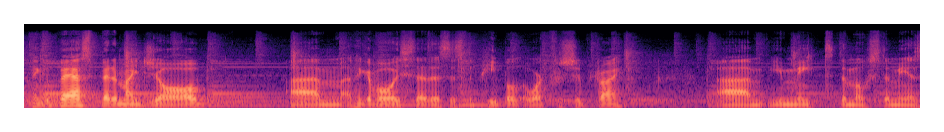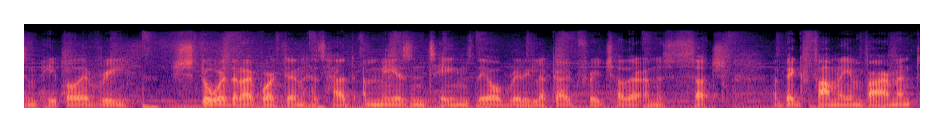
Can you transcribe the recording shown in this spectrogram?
I think the best bit of my job, um, I think I've always said this, is the people that work for Superdry. Um, you meet the most amazing people. Every store that I've worked in has had amazing teams. They all really look out for each other and it's such a big family environment.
